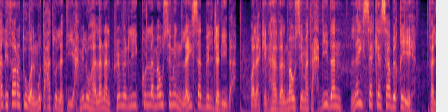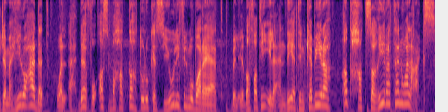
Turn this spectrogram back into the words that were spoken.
الإثارة والمتعة التي يحملها لنا البريمير ليج كل موسم ليست بالجديدة ولكن هذا الموسم تحديدا ليس كسابقيه فالجماهير عادت والأهداف أصبحت تهطل كالسيول في المباريات بالإضافة إلى أندية كبيرة أضحت صغيرة والعكس.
